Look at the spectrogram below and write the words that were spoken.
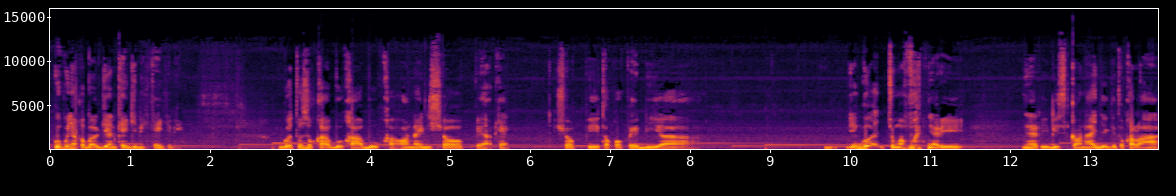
gue punya kebahagiaan kayak gini kayak gini. Gue tuh suka buka-buka online shop ya kayak Shopee, Tokopedia. Ya gue cuma buat nyari nyari diskon aja gitu. Kalau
